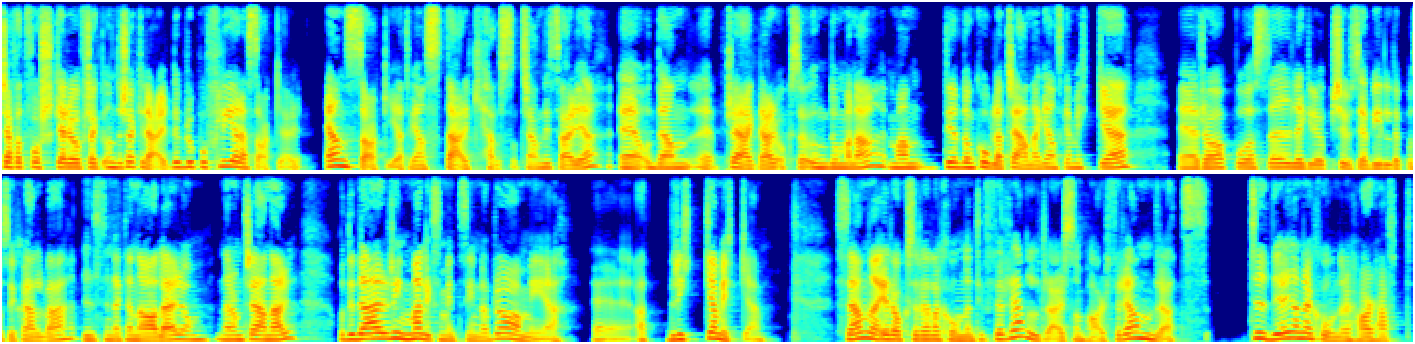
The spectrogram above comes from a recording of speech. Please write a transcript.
träffat forskare och försökt undersöka det här. Det beror på flera saker. En sak är att vi har en stark hälsotrend i Sverige eh, och den eh, präglar också ungdomarna. Man, de coola tränar ganska mycket Eh, rör på sig, lägger upp tjusiga bilder på sig själva i sina kanaler om, när de tränar. Och det där rimmar liksom inte så himla bra med eh, att dricka mycket. Sen är det också relationen till föräldrar som har förändrats. Tidigare generationer har haft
